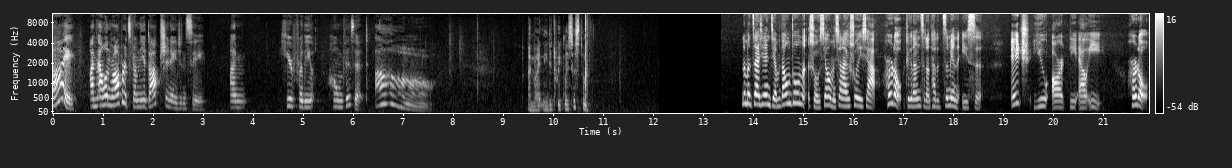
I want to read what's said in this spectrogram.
Hi, I'm Ellen Roberts from the adoption agency. I'm here for the home visit. Oh. I might need to tweak my system. 那么在今天节目当中呢，首先我们先来说一下 hurdle 这个单词呢，它的字面的意思，h u r d l e，hurdle。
